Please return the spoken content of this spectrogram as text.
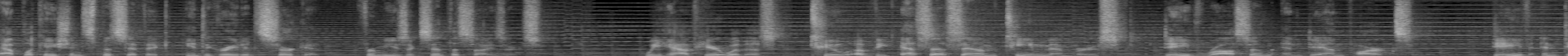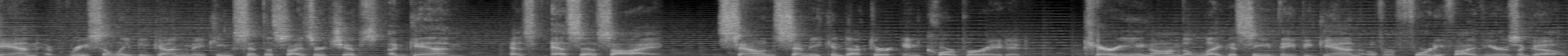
application specific integrated circuit for music synthesizers. We have here with us two of the SSM team members, Dave Rossum and Dan Parks. Dave and Dan have recently begun making synthesizer chips again as SSI, Sound Semiconductor Incorporated, carrying on the legacy they began over 45 years ago.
